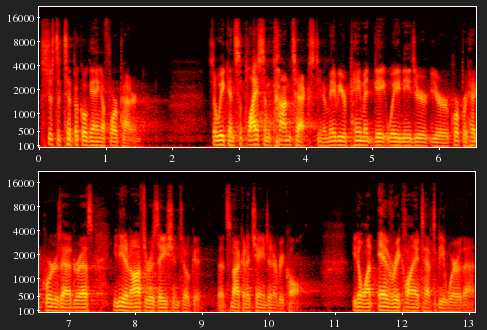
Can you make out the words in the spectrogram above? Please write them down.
It's just a typical gang of four pattern. So we can supply some context. You know, maybe your payment gateway needs your, your corporate headquarters address. You need an authorization token. That's not going to change in every call. You don't want every client to have to be aware of that.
